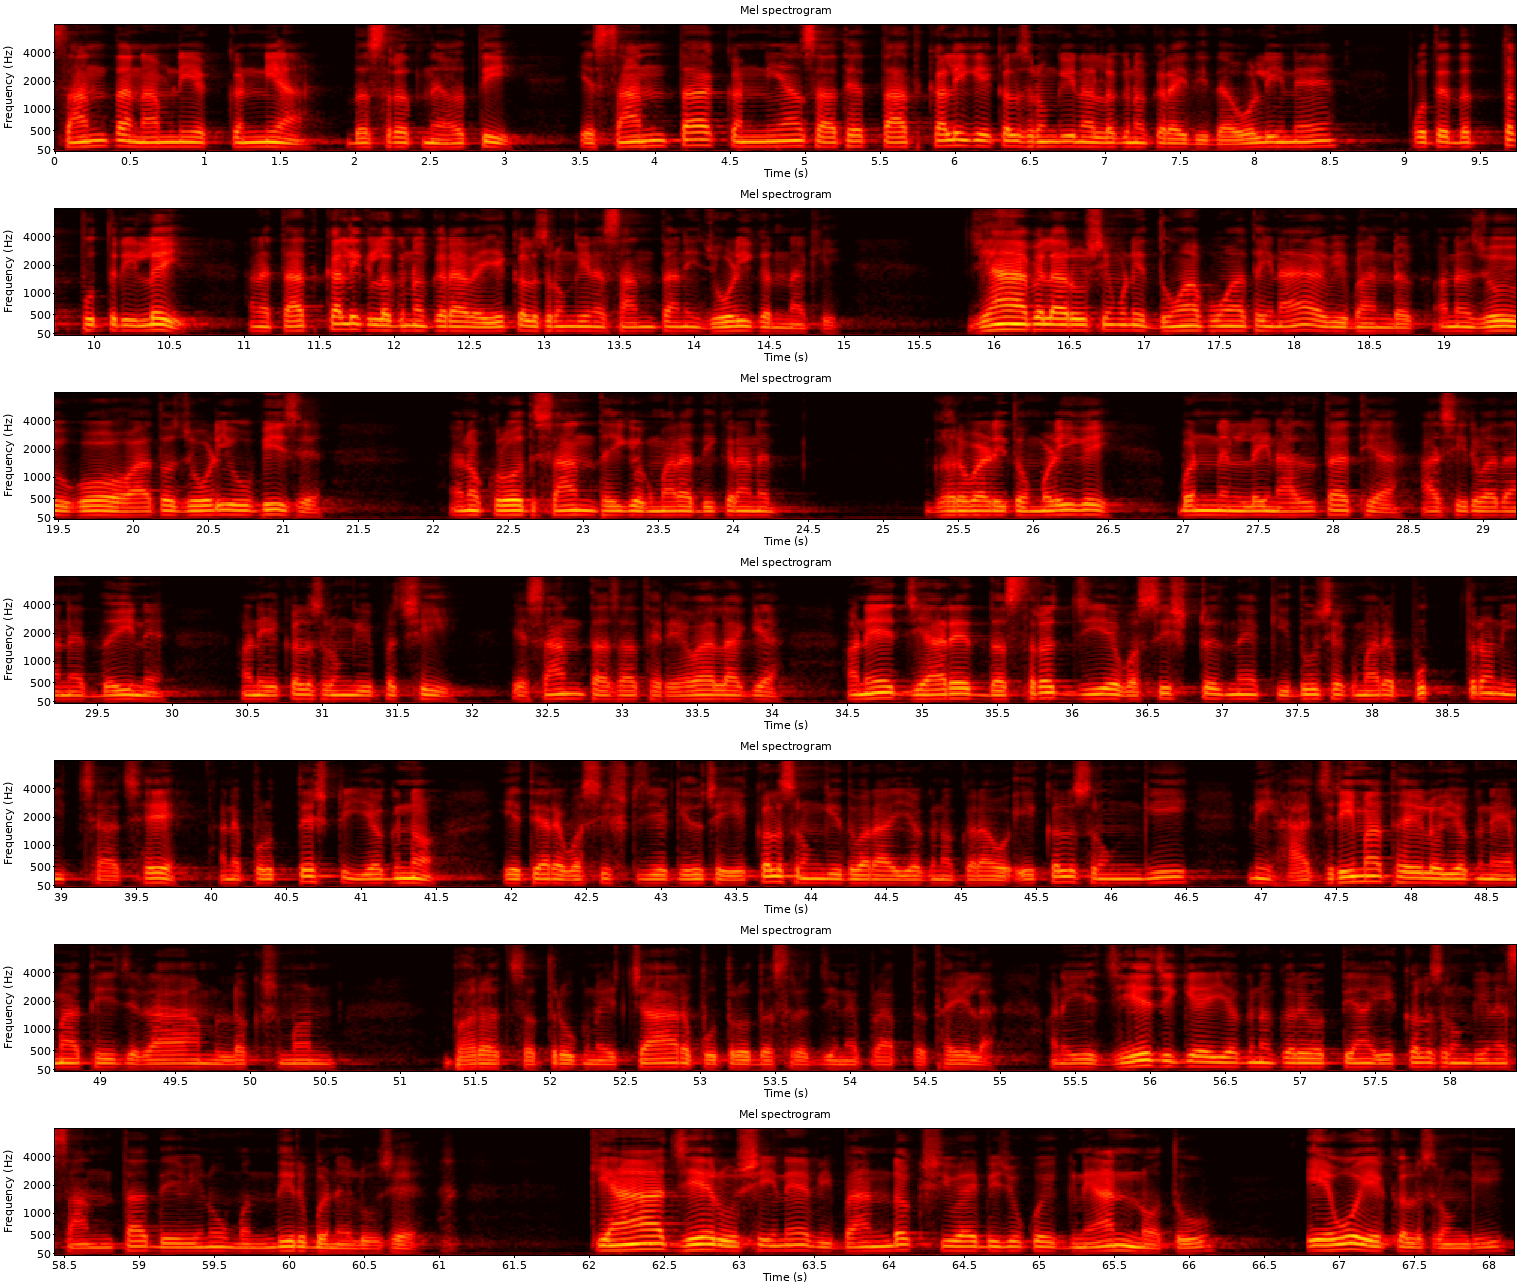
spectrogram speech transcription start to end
શાંતા નામની એક કન્યા દશરથને હતી. એ શાંતા કન્યા સાથે તાત્કાલિક એકલશ્રૃંગીના લગ્ન કરાવી દીધા. ઓલીને પોતે દત્તક પુત્રી લઈ અને તાત્કાલિક લગ્ન કરાવે એકલ શૃંગીને શાંતાની જોડી કરી નાખી. જ્યાં પેલા ઋષિમુનિ ધુઆ પુઆ થઈને આવ્યા વિભાંડક અને જોયું ઓહ, આ તો જોડી ઊભી છે. એનો ક્રોધ શાંત થઈ ગયો કે મારા દીકરાને ઘરવાળી તો મળી ગઈ બંનેને લઈને હાલતા થયા આશીર્વાદ આને દઈને. અને એકલ શૃંગી પછી એ શાંતા સાથે રહેવા લાગ્યા. અને જ્યારે દશરથજીએ વશિષ્ઠને કીધું છે કે મારે પુત્રની ઈચ્છા છે અને પુત્રેષ્ઠ યજ્ઞ, એ ત્યારે વશિષ્ઠજીએ કીધું છે, એકલ શૃંગી દ્વારા યજ્ઞ કરાવો. એકલ શૃંગીની હાજરીમાં થયેલો યજ્ઞ એમાંથી જ રામ, લક્ષ્મણ ભરત, શત્રુઘ્ન ચાર પુત્રો દશરથજીને પ્રાપ્ત થયેલા. અને એ જે જગ્યાએ યજ્ઞ કર્યો, ત્યાં એકલ શૃંગીને શાંતા દેવીનું મંદિર બનેલું છે. ક્યાં જે ઋષિને વિભાંડક સિવાય બીજું કોઈ જ્ઞાન નહોતું, એવો એકલ શૃંગી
